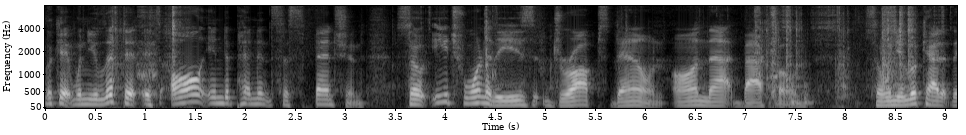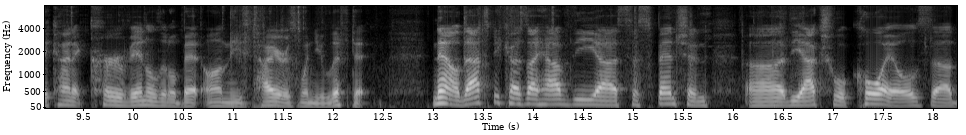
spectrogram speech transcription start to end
Look at when you lift it, it's all independent suspension. So each one of these drops down on that backbone. So when you look at it, they kind of curve in a little bit on these tires when you lift it. Now, that's because I have the uh, suspension, uh, the actual coils, uh,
